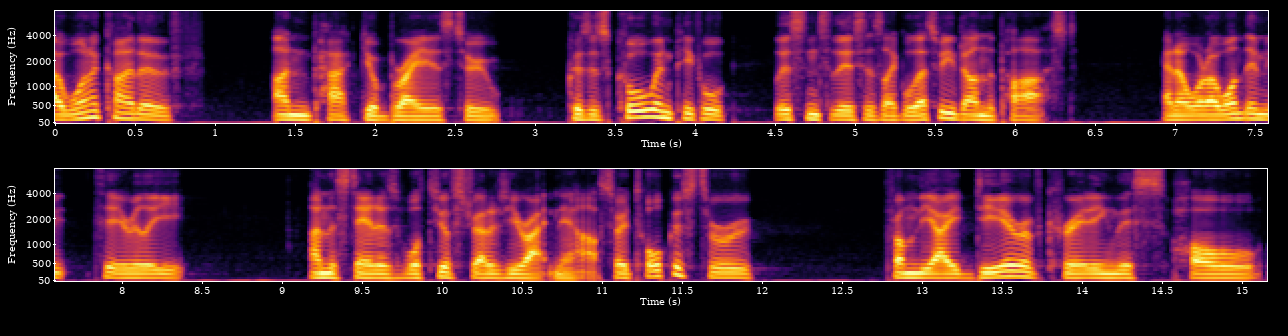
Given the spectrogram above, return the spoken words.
I want to kind of unpack your brain as to because it's cool when people listen to this. It's like, well, that's what you've done in the past, and what I want them to really understand is what's your strategy right now. So talk us through from the idea of creating this whole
